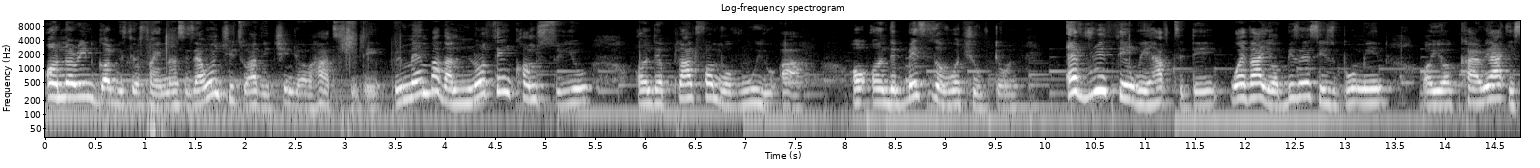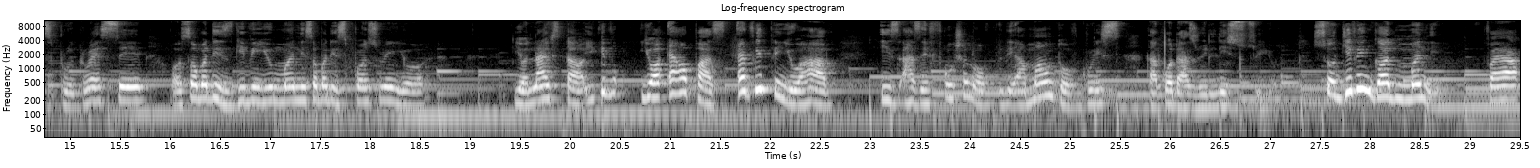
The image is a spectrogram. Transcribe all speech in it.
honoring God with your finances, I want you to have a change of heart today. Remember that nothing comes to you on the platform of who you are or on the basis of what you've done. Everything we have today, whether your business is booming or your career is progressing or somebody is giving you money, somebody is sponsoring your your lifestyle, you give your helpers, everything you have is as a function of the amount of grace that God has released to you. So giving God money via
